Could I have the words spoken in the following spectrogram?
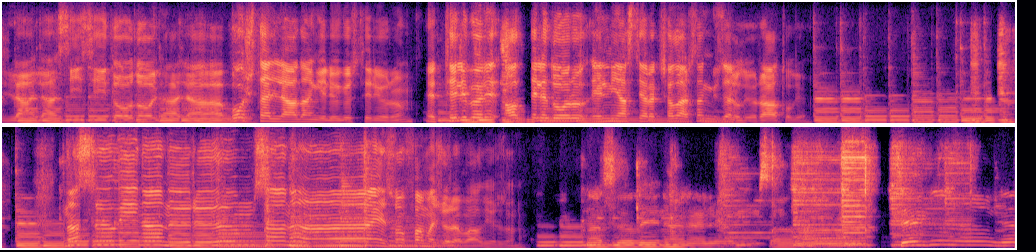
La si si do do la la. Boş tel la'dan geliyor gösteriyorum. Evet teli böyle alt tele doğru elini yaslayarak çalarsan güzel oluyor. Rahat oluyor. Nasıl inanırım sana? En son fa majöre bağlıyoruz onu. Nasıl inanırım sana Sevgilimle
